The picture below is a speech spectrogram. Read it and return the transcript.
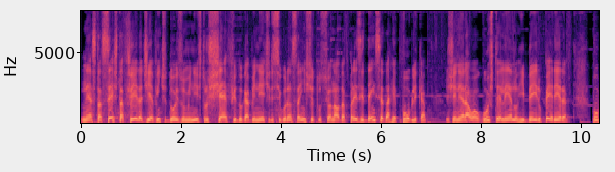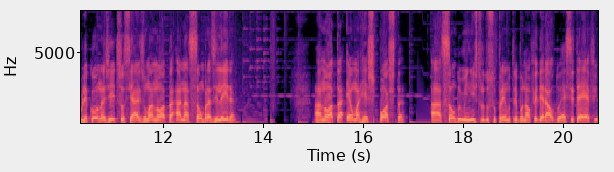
Nesta sexta-feira, dia 22, o ministro-chefe do Gabinete de Segurança Institucional da Presidência da República, General Augusto Heleno Ribeiro Pereira, publicou nas redes sociais uma nota à nação brasileira. A nota é uma resposta a ação do ministro do Supremo Tribunal Federal, do STF,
